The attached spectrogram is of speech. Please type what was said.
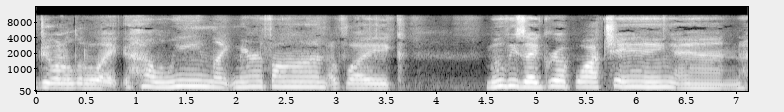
doing a little like halloween like marathon of like movies I grew up watching and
